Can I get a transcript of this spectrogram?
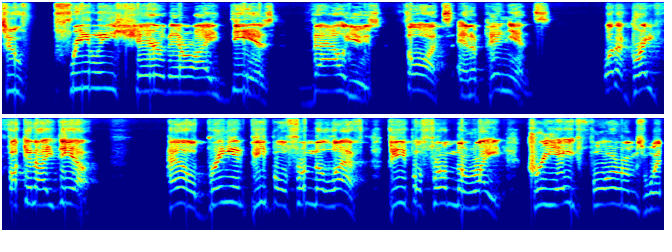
to freely share their ideas, values, thoughts, and opinions. What a great fucking idea. Hell, bring in people from the left, people from the right, create forums with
